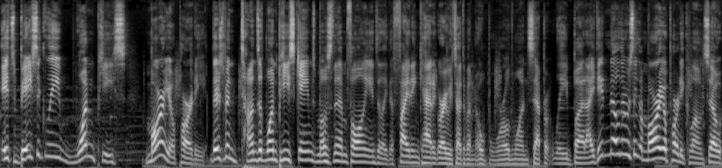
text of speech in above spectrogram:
It's basically One Piece Mario Party. There's been tons of One Piece games, most of them falling into like the fighting category. We talked about an open world one separately, but I didn't know there was like a Mario Party clone. So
